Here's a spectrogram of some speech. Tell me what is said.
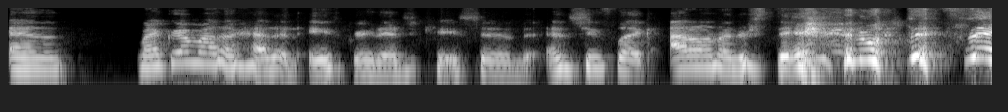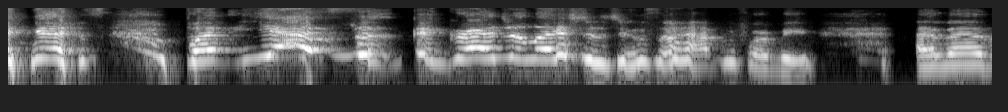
And my grandmother had an eighth grade education and she's like i don't understand what this thing is. But yes congratulations she was so happy for me. And then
